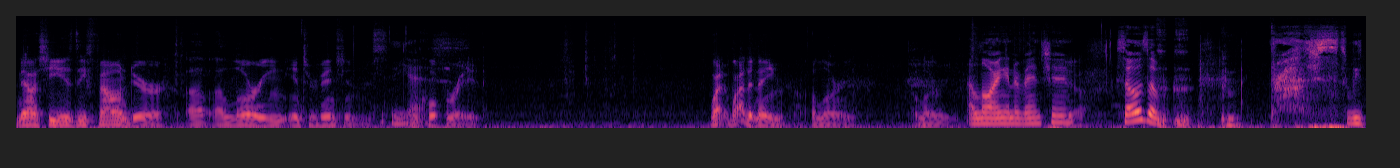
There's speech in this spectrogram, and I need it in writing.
Now she is the founder of Alluring Interventions Yes. Incorporated. Why, why the name Alluring? Alluring. Alluring intervention. Yeah. So it was a sweet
